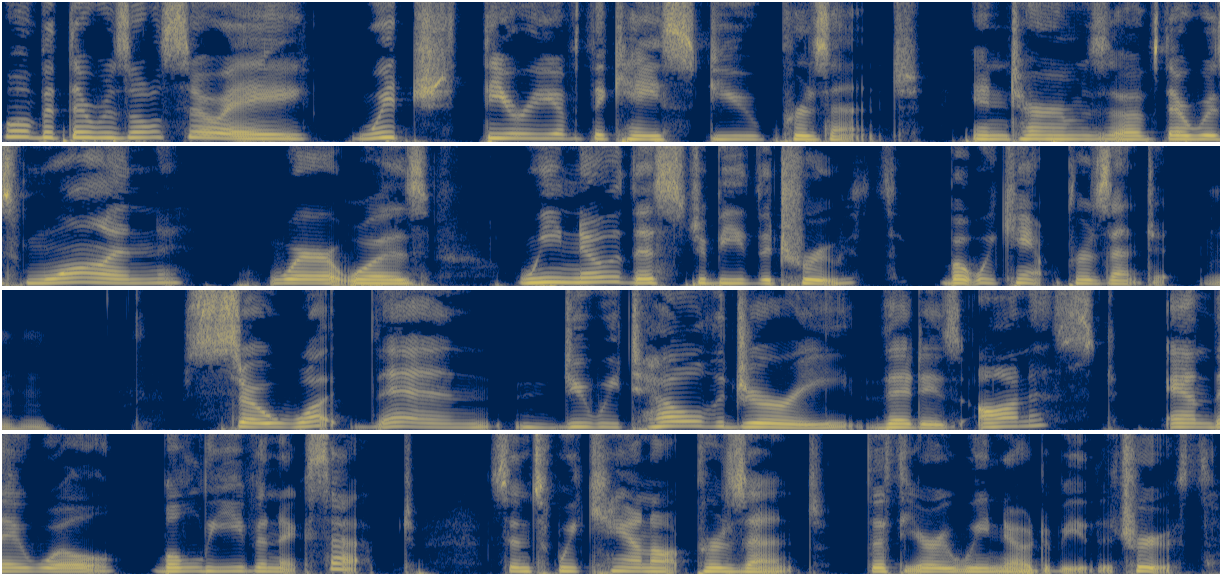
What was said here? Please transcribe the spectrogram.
Well, but there was also a which theory of the case do you present? In terms of, there was one where it was, we know this to be the truth, but we can't present it. Mm-hmm. So, what then do we tell the jury that is honest and they will believe and accept since we cannot present the theory we know to be the truth?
